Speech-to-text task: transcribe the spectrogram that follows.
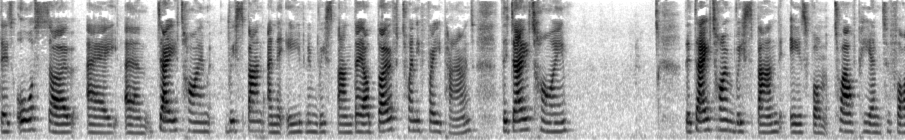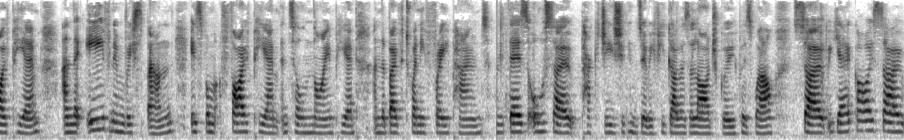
There's also a um, daytime wristband and an evening wristband. They are both £23. The daytime the daytime wristband is from 12pm to 5pm and the evening wristband is from 5pm until 9pm and they're both £23. There's also packages you can do if you go as a large group as well. So yeah guys, so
